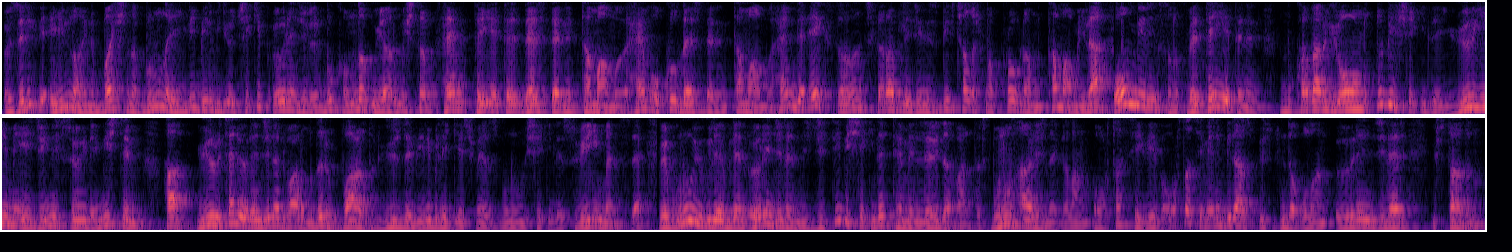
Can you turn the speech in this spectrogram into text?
Özellikle Eylül ayının başında bununla ilgili bir video çekip öğrencileri bu konuda uyarmıştım. Hem TYT derslerinin tamamı hem okul derslerinin tamamı hem de ekstradan çıkarabileceğiniz bir çalışma programı tamamıyla 11. sınıf ve TYT'nin bu kadar yoğunluklu bir şekilde yürüyemeyeceğini söylemiştim. Ha yürüten öğrenciler var mıdır? Vardır. %1'i bile geçmez. Bunu bu şekilde söyleyeyim ben size. Ve bunu uygulayabilen öğrencilerin ciddi bir şekilde temelleri de vardır. Bunun haricinde kalan orta seviye ve orta seviyenin biraz üstünde olan öğrenciler üstadım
